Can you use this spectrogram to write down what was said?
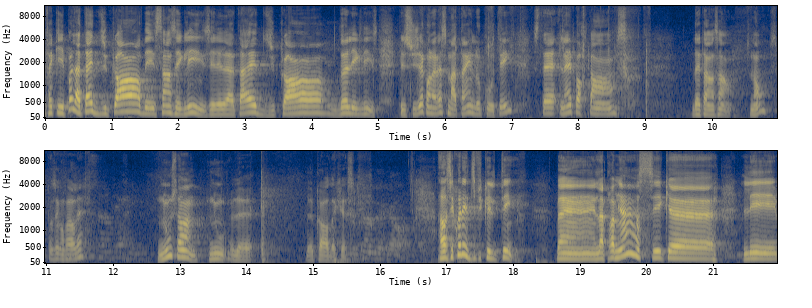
Fait qu'il n'est pas la tête du corps des sans-églises, il est la tête du corps de l'Église. le sujet qu'on avait ce matin, de l'autre côté, c'était l'importance d'être ensemble. Non? C'est pas ça qu'on parlait? Nous sommes, nous, le, corps de Christ. Alors, c'est quoi les difficultés? Ben, la première, c'est que les,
